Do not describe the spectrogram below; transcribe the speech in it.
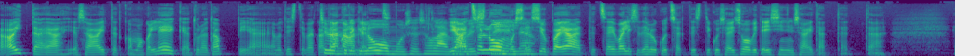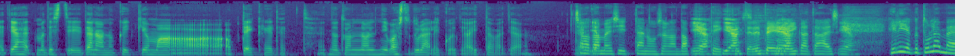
aitaja ja sa aitad ka oma kolleege ja tuled appi ja, ja ma tõesti väga see tänan. see peab kuidagi loomuses olema jaa, et see on loomuses neil, juba jaa, et, et sa ei vali seda elukutset tõesti, kui sa ei soovi teisi inimesi aidata, et et jah, et ma tõesti tänan kõiki oma apteekreid, et, et nad on olnud nii vastutulelikud ja aitavad ja saadame ja, siit tänusõnad apteekritele teile igatahes. Heli, aga tuleme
